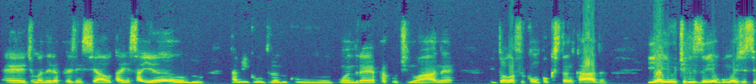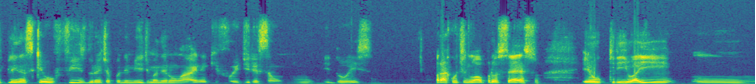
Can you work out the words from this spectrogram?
é, de maneira presencial estar tá ensaiando, estar tá me encontrando com, com o André para continuar, né? Então ela ficou um pouco estancada. E aí eu utilizei algumas disciplinas que eu fiz durante a pandemia de maneira online, que foi direção 1 e 2, para continuar o processo. Eu crio aí um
